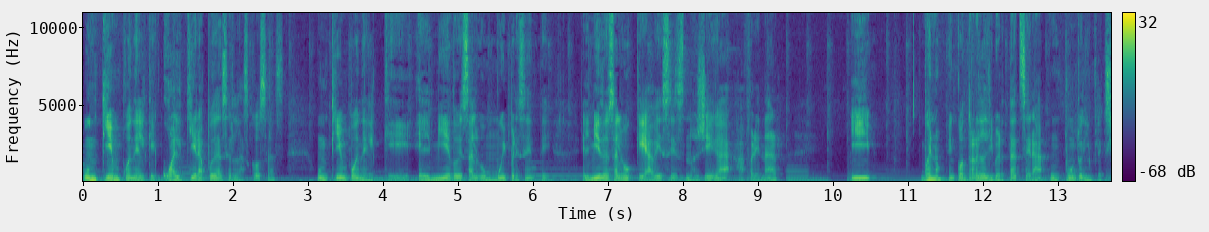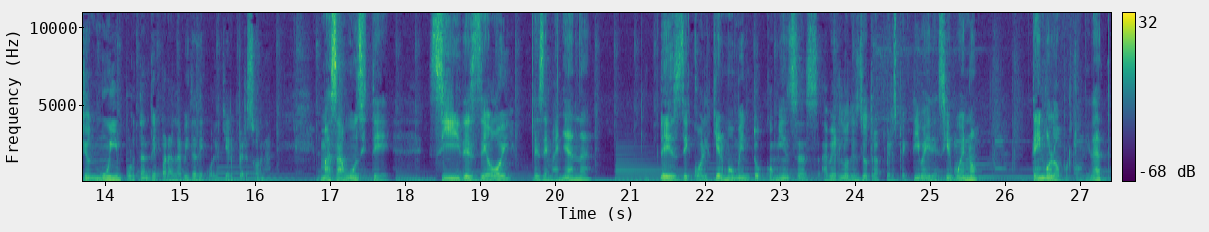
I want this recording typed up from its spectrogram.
un tiempo en el que cualquiera puede hacer las cosas, un tiempo en el que el miedo es algo muy presente, el miedo es algo que a veces nos llega a frenar y bueno, encontrar la libertad será un punto de inflexión muy importante para la vida de cualquier persona. Más aún si te si desde hoy, desde mañana, desde cualquier momento comienzas a verlo desde otra perspectiva y decir, bueno, tengo la oportunidad,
